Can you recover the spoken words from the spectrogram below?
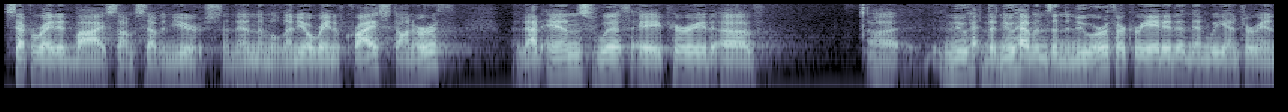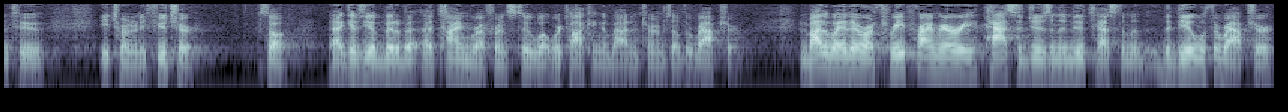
separated by some seven years. And then the millennial reign of Christ on earth, That ends with a period of uh, new, the new heavens and the new earth are created, and then we enter into eternity future. So that gives you a bit of a, a time reference to what we're talking about in terms of the rapture. And by the way, there are three primary passages in the New Testament that deal with the rapture.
